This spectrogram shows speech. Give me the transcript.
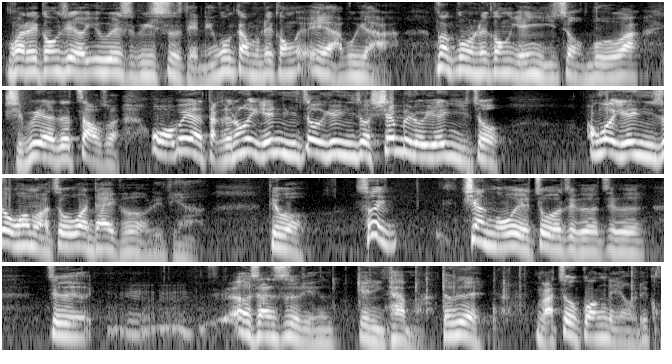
我咧讲这个 USB 四点零，我干嘛咧讲 A R V R？？我讲咧讲元宇宙，无啊，是不要再造出来？哦，不要，大家拢元宇宙，元宇宙，下面都元宇宙。啊，我元宇宙我嘛做万泰科，你听。对不？所以像我也做这个这个这个二三四零给你看嘛，对不对？嘛做光疗你看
